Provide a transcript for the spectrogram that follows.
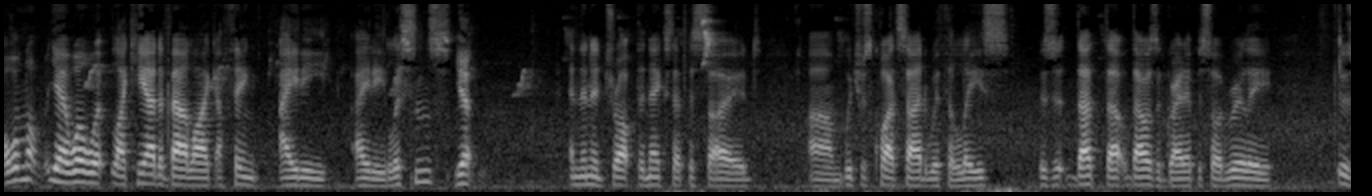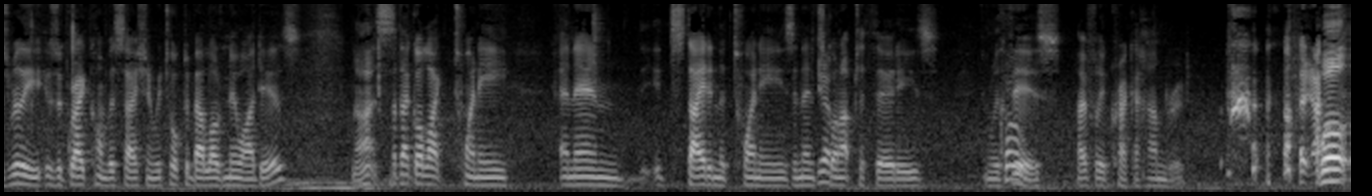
Or not? Yeah, well, like he had about like I think 80, 80 listens, yep. and then it dropped the next episode, um, which was quite sad with Elise. It was, that that that was a great episode. Really, it was really it was a great conversation. We talked about a lot of new ideas, Nice. but that got like twenty, and then it stayed in the twenties, and then it's Yep. gone up to thirties. And with Cool. this, hopefully, crack a hundred. Well,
